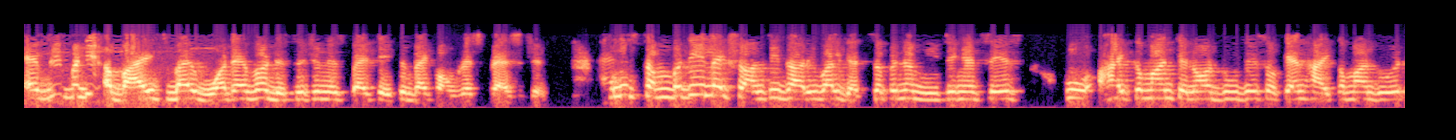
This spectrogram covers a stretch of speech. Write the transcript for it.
Everybody abides by whatever decision is by, taken by Congress president. And if somebody like Shanti Dhariwal gets up in a meeting and says, who High Command cannot do this or can High Command do it.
